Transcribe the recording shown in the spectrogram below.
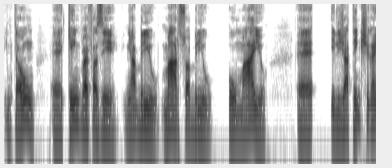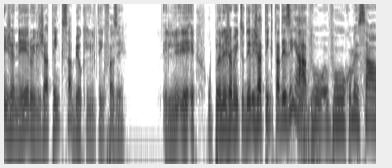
Então, é, quem vai fazer em abril, março, abril ou maio, é, ele já tem que chegar em janeiro, ele já tem que saber o que ele tem que fazer. Ele, e- o planejamento dele já tem que estar Eu desenhado. vou, eu vou começar.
